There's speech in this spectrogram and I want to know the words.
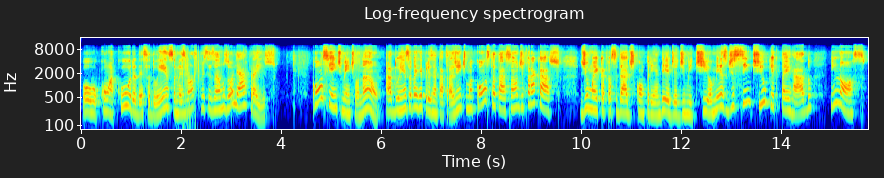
ou com a cura dessa doença, mas nós precisamos olhar para isso. Conscientemente ou não, a doença vai representar para a gente uma constatação de fracasso, de uma incapacidade de compreender, de admitir, ou mesmo de sentir o que está errado em nós.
